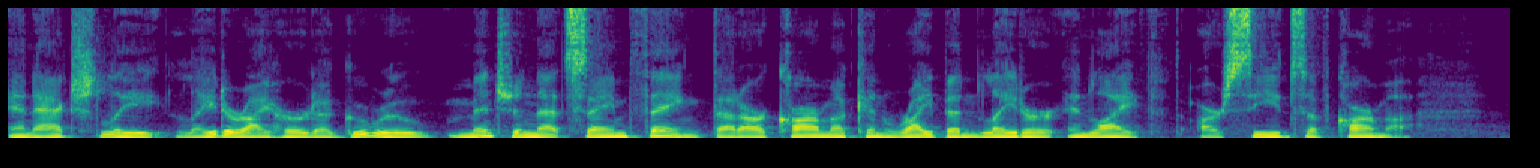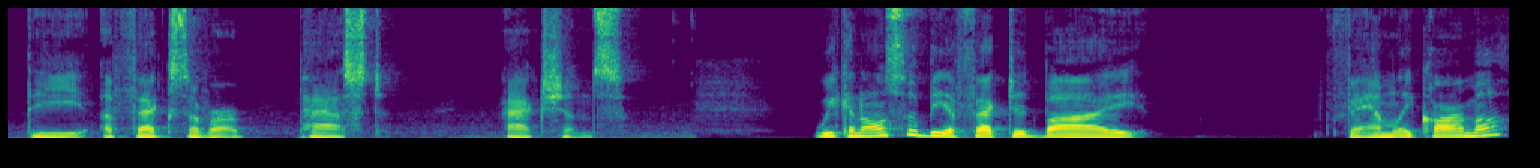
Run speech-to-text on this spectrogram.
And actually, later I heard a guru mention that same thing that our karma can ripen later in life, our seeds of karma, the effects of our past actions. We can also be affected by family karma,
